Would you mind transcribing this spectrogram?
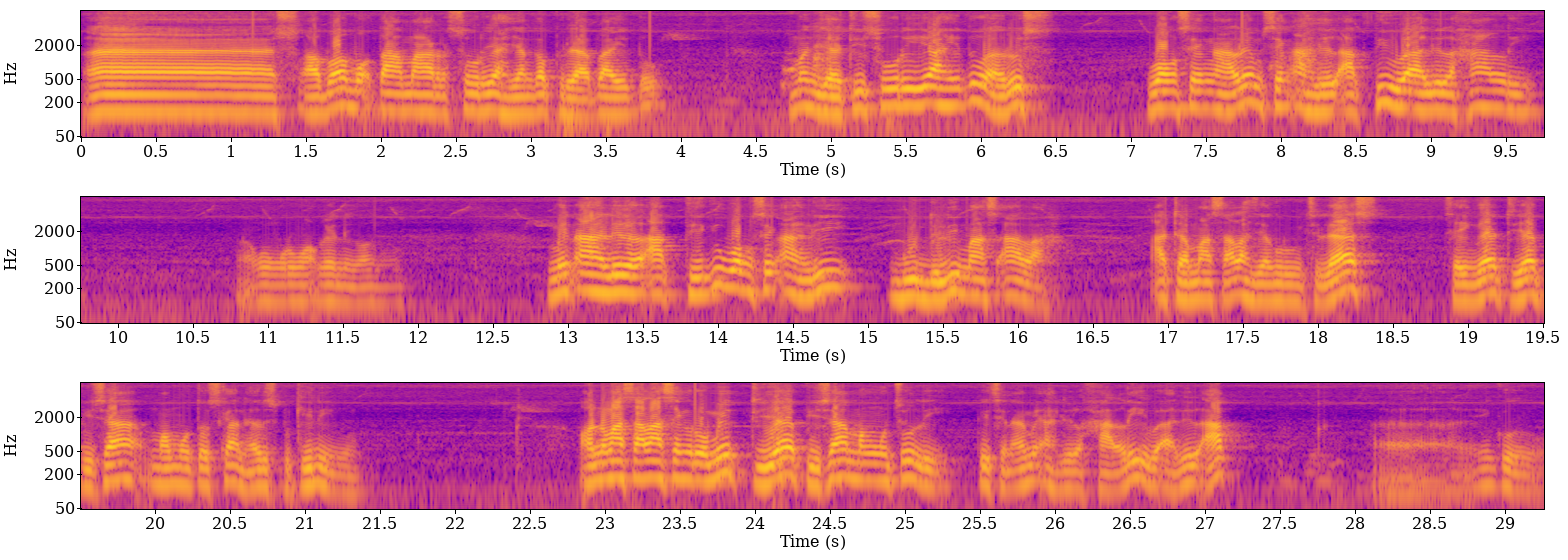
eh apa muktamar suriah yang keberapa itu? Menjadi suriah itu harus wong sing alim sing ahlil akdi wa ahlil hali. Aku ngrungokke niku. Min ahlil akdi ku wong sing ahli bundeli masalah ada masalah yang urung jelas sehingga dia bisa memutuskan harus begini. Ono masalah sing rumit dia bisa menguculi. Jenami ahli khali wa ahli ab uh, iku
